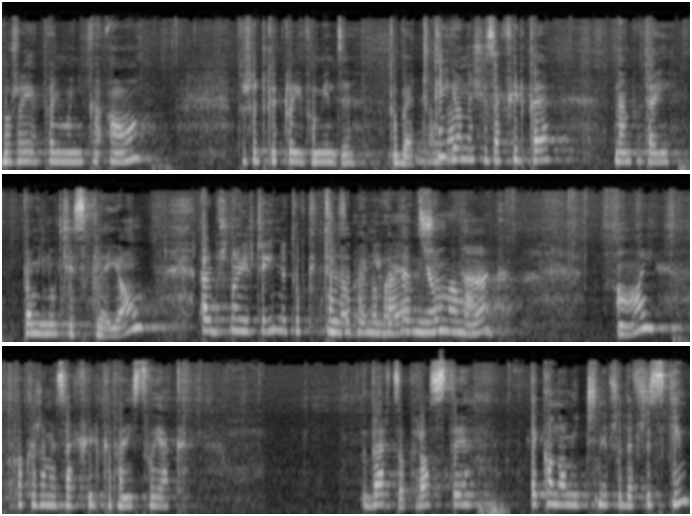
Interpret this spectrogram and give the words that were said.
Może jak Pani Monika, o, troszeczkę klei pomiędzy tubeczki Dobra. i one się za chwilkę nam tutaj po minucie skleją. Ale będą jeszcze inne tubki, które Dobra, zupełnie dobra, ja wypełnią. trzymam. tak. Oj, pokażemy za chwilkę Państwu, jak bardzo prosty, ekonomiczny przede wszystkim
